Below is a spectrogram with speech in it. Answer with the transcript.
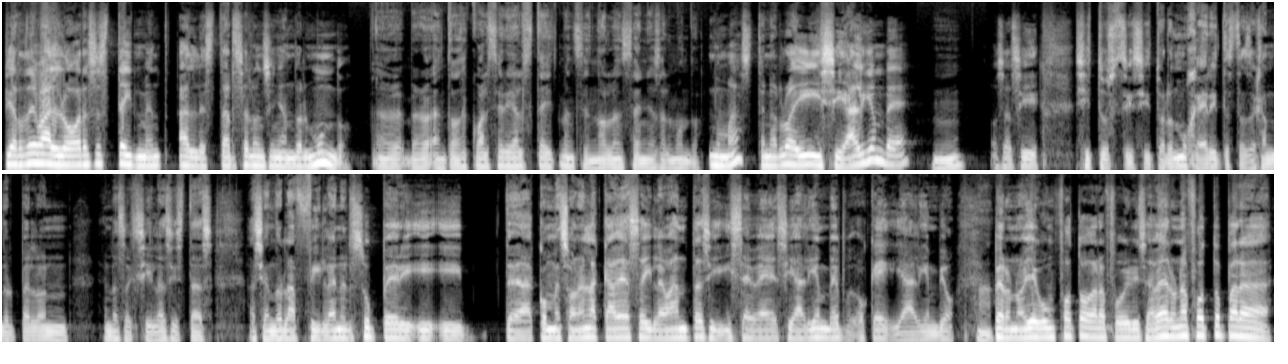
pierde valor ese statement al estárselo enseñando al mundo. Pero, entonces, ¿cuál sería el statement si no lo enseñas al mundo? Nomás tenerlo ahí. Y si alguien ve, o sea, si, si, tú, si, si, tú eres mujer y te estás dejando el pelo en, las axilas y estás haciendo la fila en el súper y te da comezón en la cabeza y levantas y, se ve, si alguien ve, pues ok, ya alguien vio. Ah. Pero no llegó un fotógrafo y dice, a ver, una foto para...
